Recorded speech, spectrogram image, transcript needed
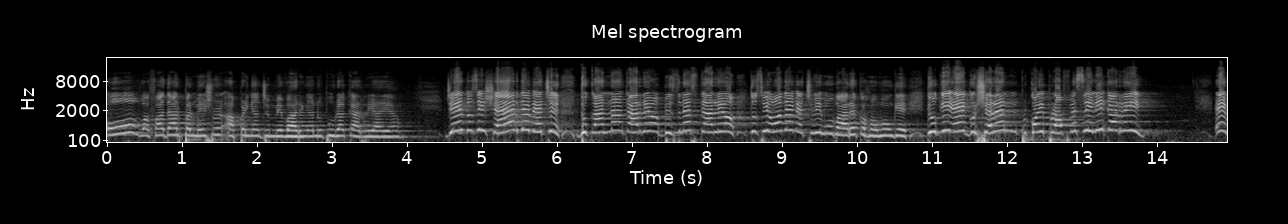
ਉਹ ਵਫਾਦਾਰ ਪਰਮੇਸ਼ਵਰ ਆਪਣੀਆਂ ਜ਼ਿੰਮੇਵਾਰੀਆਂ ਨੂੰ ਪੂਰਾ ਕਰ ਰਿਹਾ ਆ। ਜੇ ਤੁਸੀਂ ਸ਼ਹਿਰ ਦੇ ਵਿੱਚ ਦੁਕਾਨਾਂ ਕਰ ਰਹੇ ਹੋ, ਬਿਜ਼ਨਸ ਕਰ ਰਹੇ ਹੋ, ਤੁਸੀਂ ਉਹਦੇ ਵਿੱਚ ਵੀ ਮੁਬਾਰਕ ਹੋਵੋਗੇ, ਕਿਉਂਕਿ ਇਹ ਗੁਰਸ਼ਰਨ ਕੋਈ ਪ੍ਰੋਫੈਸੀ ਨਹੀਂ ਕਰ ਰਹੀ। ਇਹ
